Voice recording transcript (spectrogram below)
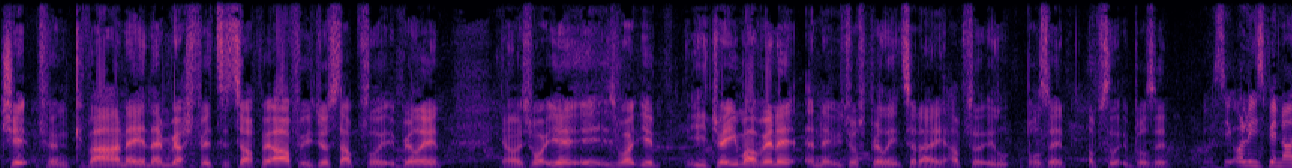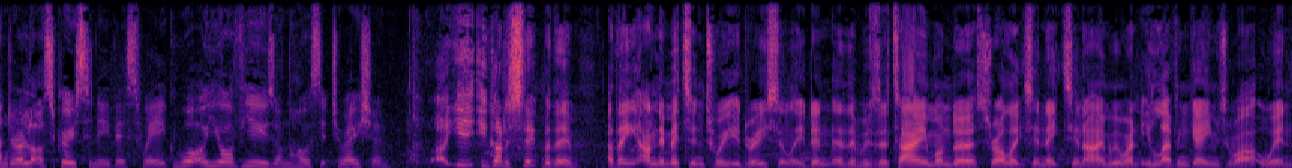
chip from Cavani, and then Rashford to top it off. It was just absolutely brilliant. You know, it's what you it's what you you dream of, isn't it? And it was just brilliant today. Absolutely buzzing, absolutely buzzing. Obviously, Ollie's been under a lot of scrutiny this week. What are your views on the whole situation? Oh, you you got to stick with him. I think Andy Mitten tweeted recently, didn't there? There was a time under Sir Alex in '89 we went 11 games without a win,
